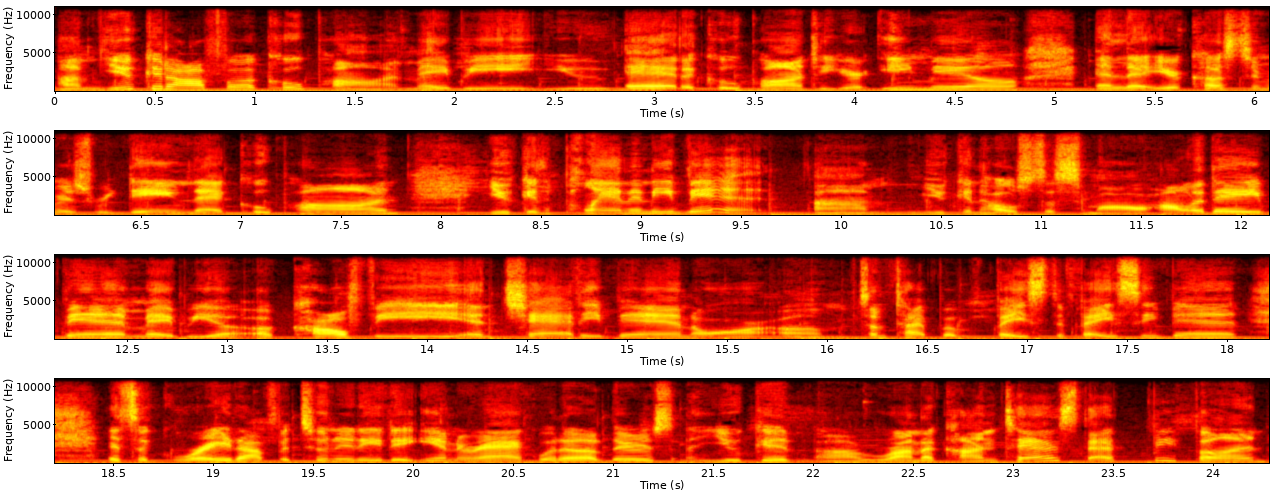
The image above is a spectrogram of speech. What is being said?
Um, you could offer a coupon. Maybe you add a coupon to your email and let your customers redeem that coupon. You can plan an event um, you can host a small holiday event, maybe a, a coffee and chat event, or um, some type of face to face event. It's a great opportunity to interact with others. You could uh, run a contest, that'd be fun.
